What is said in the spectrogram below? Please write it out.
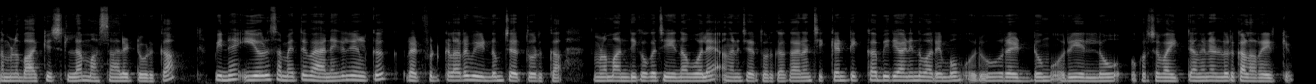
നമ്മൾ ബാക്കി വെച്ചിട്ടുള്ള മസാല ഇട്ട് കൊടുക്കുക. പിന്നെ ഈ ഒരു സമയത്ത് വേണമെങ്കിൽ നിങ്ങൾക്ക് റെഡ് ഫുഡ് കളർ വീണ്ടും ചേർത്ത് കൊടുക്കുക. നമ്മൾ മന്തിക്കൊക്കെ ചെയ്യുന്ന പോലെ അങ്ങനെ ചേർത്ത് കൊടുക്കുക. കാരണം ചിക്കൻ ടിക്ക ബിരിയാണി എന്ന് പറയുമ്പം ഒരു റെഡും ഒരു യെല്ലോ കുറച്ച് വൈറ്റ് അങ്ങനെയുള്ളൊരു കളറായിരിക്കും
